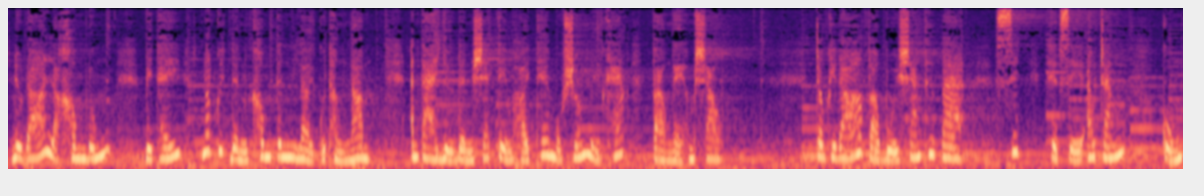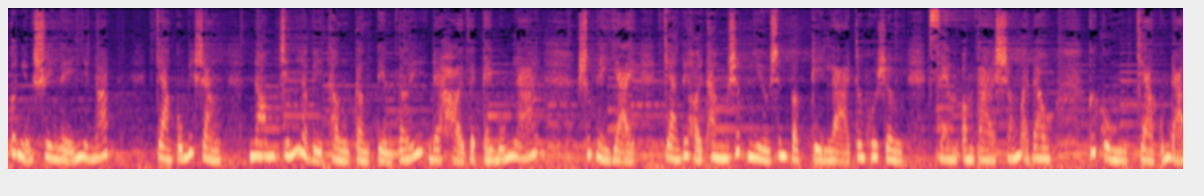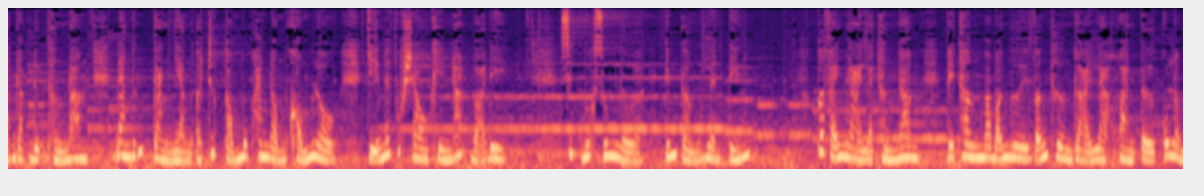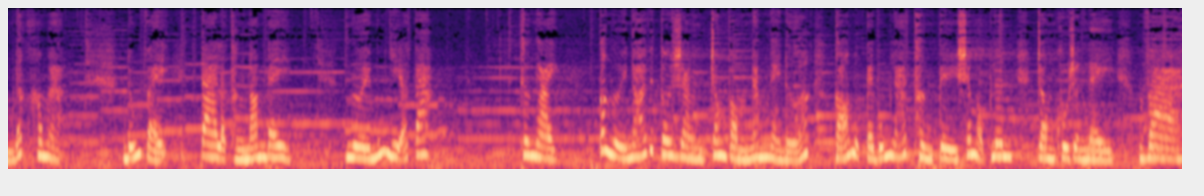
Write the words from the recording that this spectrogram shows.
điều đó là không đúng. Vì thế nó quyết định không tin lời của thần nom anh ta dự định sẽ tìm hỏi thêm một số người khác vào ngày hôm sau. Trong khi đó, vào buổi sáng thứ ba, sid hiệp sĩ áo trắng cũng có những suy nghĩ như nót chàng cũng biết rằng Nom chính là vị thần cần tìm tới để hỏi về cây bốn lá Suốt ngày dài, chàng đi hỏi thăm rất nhiều sinh vật kỳ lạ trong khu rừng, xem ông ta sống ở đâu. Cuối cùng chàng cũng đã gặp được thần non đang đứng cằn nhằn ở trước cổng một hang động khổng lồ, chỉ mấy phút sau khi Nót bỏ đi. Xích bước xuống ngựa, kính cẩn lên tiếng. Có phải ngài là thần non, vị thần mà mọi người vẫn thường gọi là hoàng tử của lòng đất không ạ? À? Đúng vậy, ta là thần non đây. Người muốn gì ở ta? Thưa ngài, có người nói với tôi rằng trong vòng 5 ngày nữa có một cây bốn lá thần kỳ sẽ mọc lên trong khu rừng này và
